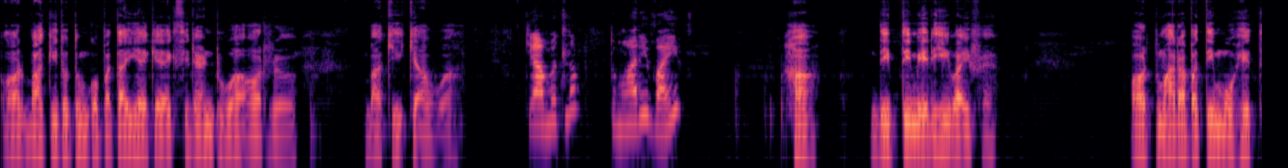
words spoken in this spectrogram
और बाकी तो तुमको पता ही है कि एक्सीडेंट हुआ और बाकी क्या हुआ। क्या मतलब? तुम्हारी वाइफ हाँ दीप्ति मेरी ही वाइफ है। और तुम्हारा पति मोहित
